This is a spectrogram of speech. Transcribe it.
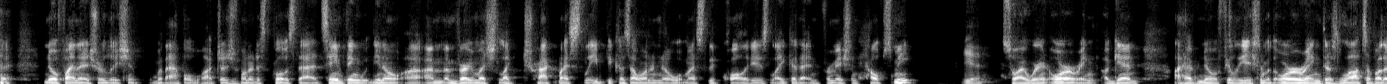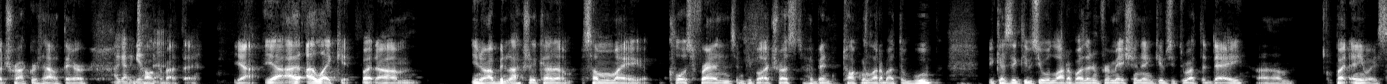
no financial relationship with Apple Watch. I just want to disclose that. Same thing with you know, I'm I'm very much like track my sleep because I want to know what my sleep quality is like, and that information helps me. Yeah. So I wear an Oura ring. Again, I have no affiliation with Oura ring. There's lots of other trackers out there. I gotta talk that. about that. Yeah, yeah, I, I like it, but um, you know, I've been actually kind of some of my close friends and people I trust have been talking a lot about the Whoop because it gives you a lot of other information and gives you throughout the day. Um, but anyways,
